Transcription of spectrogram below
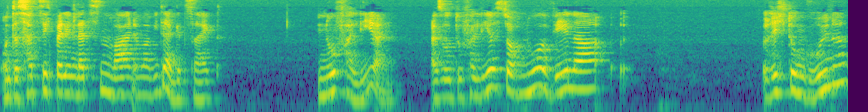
und das hat sich bei den letzten Wahlen immer wieder gezeigt, nur verlieren. Also du verlierst doch nur Wähler Richtung Grüne,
